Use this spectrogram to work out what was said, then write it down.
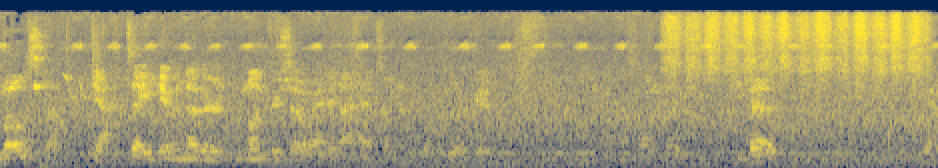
Most of them. Yeah, say give another month or so at it, I have something that would look good. You bet it. Yeah,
